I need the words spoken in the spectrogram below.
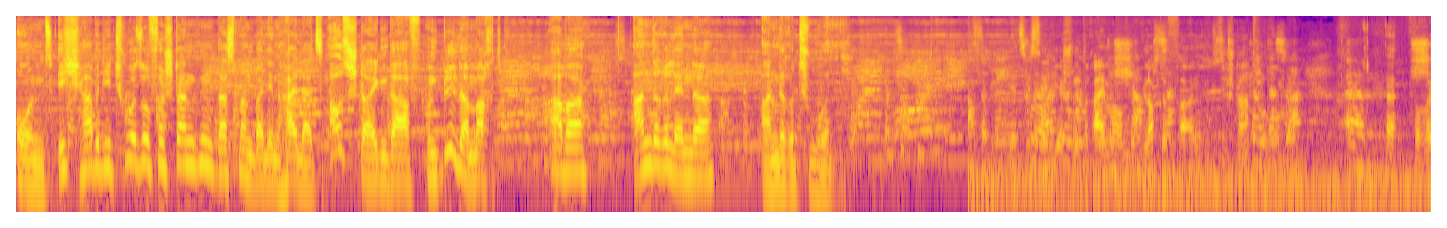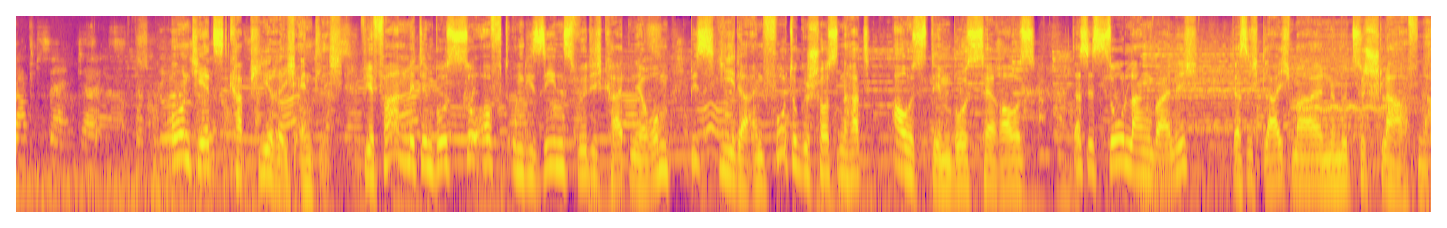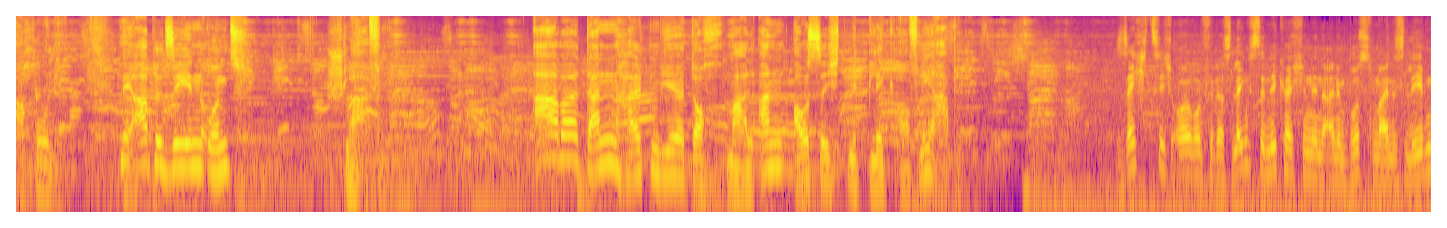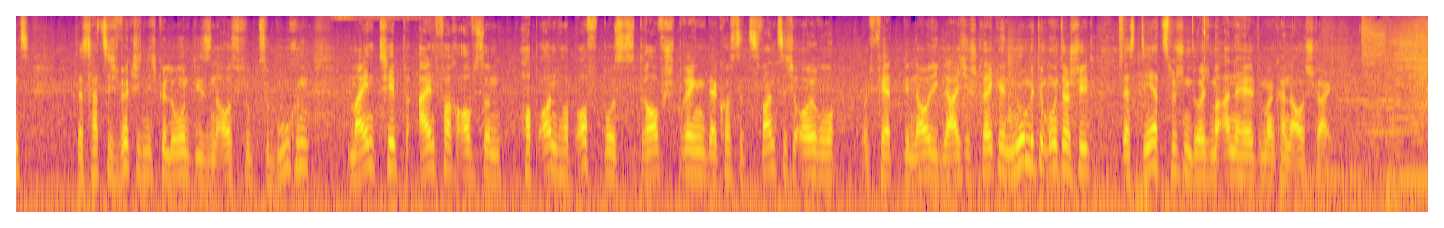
Und ich habe die Tour so verstanden, dass man bei den Highlights aussteigen darf und Bilder macht. Aber andere Länder, andere Touren. Jetzt ist er hier schon dreimal um den Block gefahren. Das ist die Statue rum. Und jetzt kapiere ich endlich. Wir fahren mit dem Bus so oft um die Sehenswürdigkeiten herum, bis jeder ein Foto geschossen hat aus dem Bus heraus. Das ist so langweilig, dass ich gleich mal eine Mütze Schlaf nachhole. Neapel sehen und schlafen. Aber dann halten wir doch mal an, Aussicht mit Blick auf Neapel. 60 Euro für das längste Nickerchen in einem Bus meines Lebens. Das hat sich wirklich nicht gelohnt, diesen Ausflug zu buchen. Mein Tipp, einfach auf so einen Hop-on, Hop-off-Bus draufspringen. Der kostet 20 Euro und fährt genau die gleiche Strecke. Nur mit dem Unterschied, dass der zwischendurch mal anhält und man kann aussteigen.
